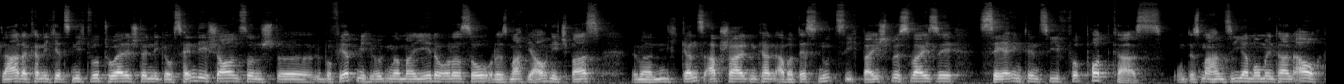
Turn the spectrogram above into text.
Klar, da kann ich jetzt nicht virtuell ständig aufs Handy schauen, sonst äh, überfährt mich irgendwann mal jeder oder so. Oder es macht ja auch nicht Spaß, wenn man nicht ganz abschalten kann. Aber das nutze ich beispielsweise sehr intensiv für Podcasts. Und das machen Sie ja momentan auch.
